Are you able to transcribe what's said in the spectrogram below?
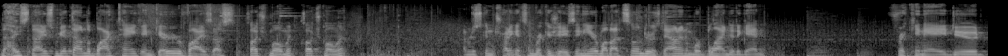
Nice, nice. We get down to the black tank and Gary revives us. Clutch moment, clutch moment. I'm just going to try to get some ricochets in here while that cylinder is down and we're blinded again. Freaking A, dude.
